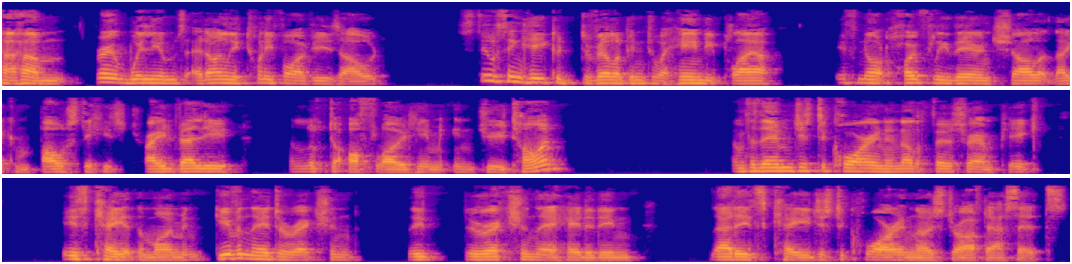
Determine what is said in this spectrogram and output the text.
Um, Grant Williams, at only 25 years old, Still think he could develop into a handy player. If not, hopefully there in Charlotte they can bolster his trade value and look to offload him in due time. And for them, just acquiring another first round pick is key at the moment, given their direction, the direction they're headed in. That is key, just acquiring those draft assets.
